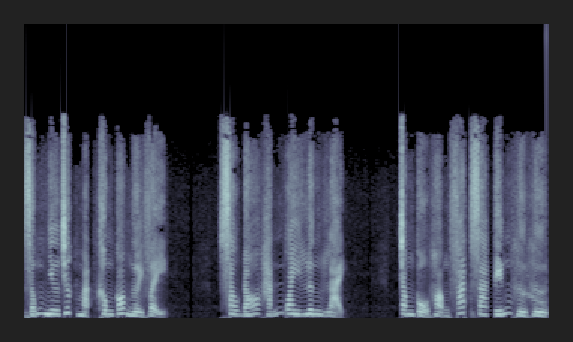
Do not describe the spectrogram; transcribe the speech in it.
Giống như trước mặt không có người vậy. Sau đó hắn quay lưng lại. Trong cổ họng phát ra tiếng hừ hừ.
